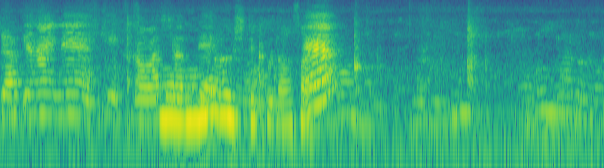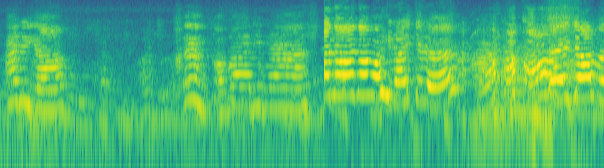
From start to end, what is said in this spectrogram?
し訳ないね。気使わしちゃって。してくださえ？あるようん、おばわりますあの穴も開いてる？大丈夫？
